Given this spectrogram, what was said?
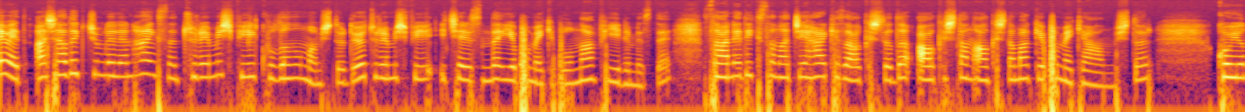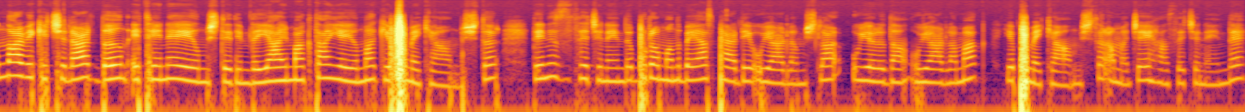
Evet, aşağıdaki cümlelerin hangisinde türemiş fiil kullanılmamıştır diyor. Türemiş fiil içerisinde yapım eki bulunan fiilimizdi. Sahnedeki sanatçıyı herkes alkışladı. Alkıştan alkışlamak yapım eki almıştır. Koyunlar ve keçiler dağın eteğine yayılmış dediğimde yaymaktan yayılmak yapım eki almıştır. Denizli seçeneğinde bu romanı beyaz perdeye uyarlamışlar. Uyarıdan uyarlamak yapım eki almıştır ama Ceyhan seçeneğinde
